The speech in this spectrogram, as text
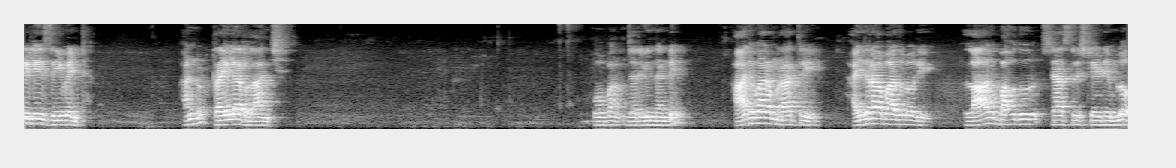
release event and trailer launch. Open జరిగిందండి. ఆదివారం రాత్రి హైదరాబాదులోని లాల్ బహదూర్ శాస్త్రి స్టేడియంలో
